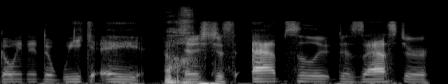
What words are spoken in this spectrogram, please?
going into week eight, and it's just absolute disaster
